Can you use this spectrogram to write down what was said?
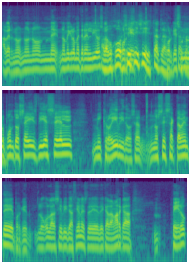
A ver, no, no, no, me, no me quiero meter en líos. A lo mejor, sí, sí, sí, está claro. Porque es un 1.6 diésel microhíbrido. O sea, no sé exactamente, porque luego las hibridaciones de, cada marca. Pero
